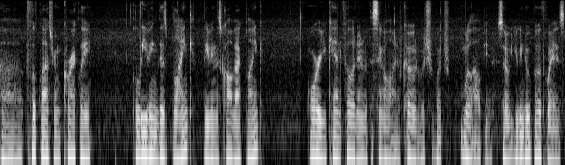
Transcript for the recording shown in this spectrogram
uh, Flipped Classroom correctly leaving this blank, leaving this callback blank, or you can fill it in with a single line of code, which which will help you. So you can do it both ways.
